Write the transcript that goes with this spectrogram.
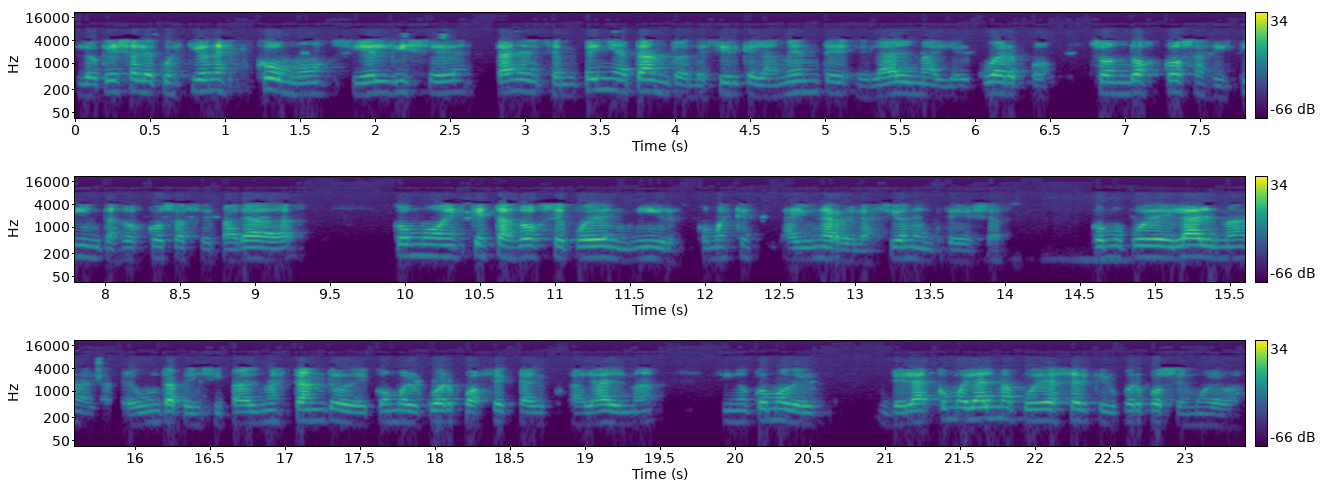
lo que ella le cuestiona es cómo, si él dice, tan, se empeña tanto en decir que la mente, el alma y el cuerpo son dos cosas distintas, dos cosas separadas, cómo es que estas dos se pueden unir, cómo es que hay una relación entre ellas. ¿Cómo puede el alma, la pregunta principal no es tanto de cómo el cuerpo afecta al, alma, sino cómo, de, cómo el alma puede hacer que el cuerpo se mueva?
